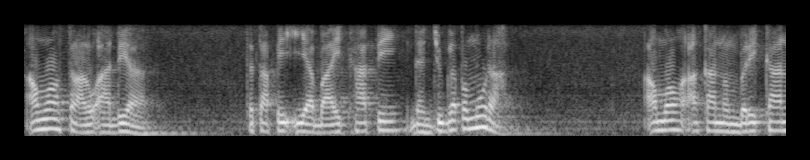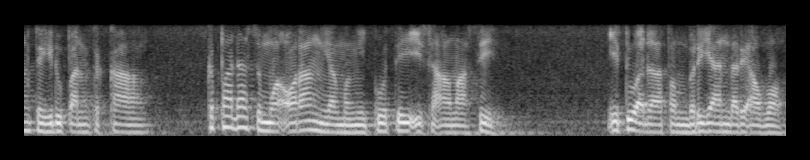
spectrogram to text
Allah terlalu adil tetapi ia baik hati dan juga pemurah. Allah akan memberikan kehidupan kekal kepada semua orang yang mengikuti Isa Al-Masih. Itu adalah pemberian dari Allah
